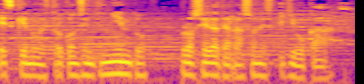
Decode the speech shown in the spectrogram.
es que nuestro consentimiento proceda de razones equivocadas.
